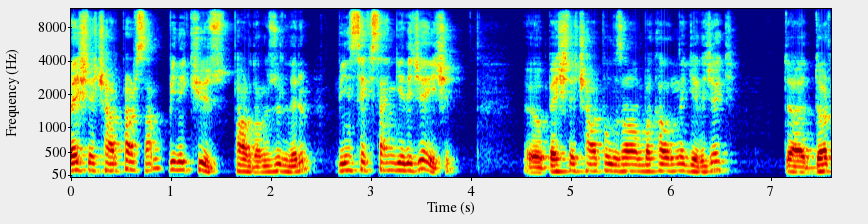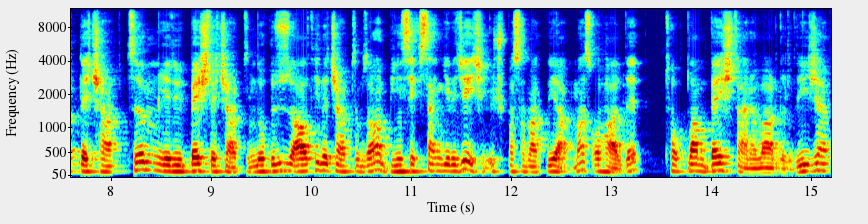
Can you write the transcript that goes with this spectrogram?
5 ile çarparsam 1200 pardon özür dilerim 1080 geleceği için 5 ile çarpıldığı zaman bakalım ne gelecek. 4 ile çarptım, 7, 5 ile çarptım, 900, 6 ile çarptığım zaman 1080 geleceği için 3 basamaklı yapmaz. O halde toplam 5 tane vardır diyeceğim.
